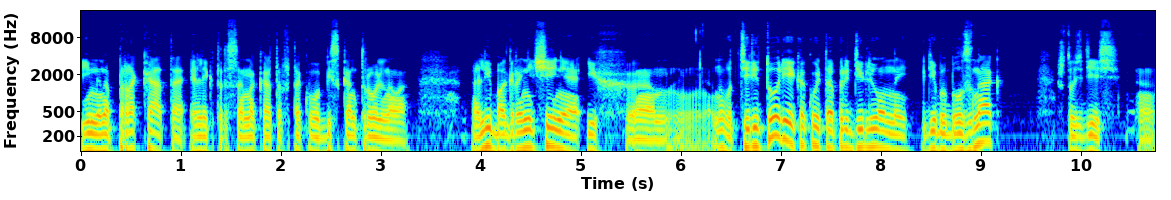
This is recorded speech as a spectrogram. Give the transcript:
именно проката электросамокатов такого бесконтрольного либо ограничение их эм, ну, вот, территории какой-то определенной, где бы был знак, что здесь э,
